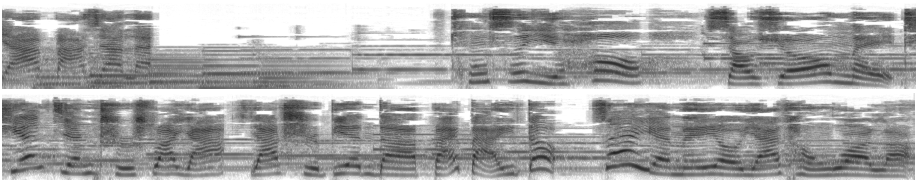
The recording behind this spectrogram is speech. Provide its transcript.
牙拔下来。从此以后，小熊每天坚持刷牙，牙齿变得白白的，再也没有牙疼过了。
